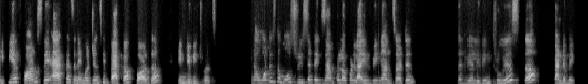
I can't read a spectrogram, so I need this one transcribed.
EPF funds, they act as an emergency backup for the individuals. Now, what is the most recent example of a life being uncertain that we are living through is the pandemic.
